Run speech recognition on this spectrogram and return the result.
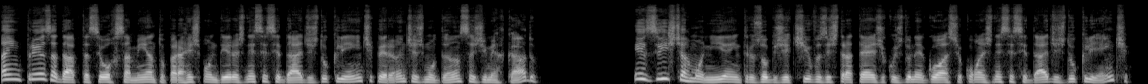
A empresa adapta seu orçamento para responder às necessidades do cliente perante as mudanças de mercado? Existe harmonia entre os objetivos estratégicos do negócio com as necessidades do cliente?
